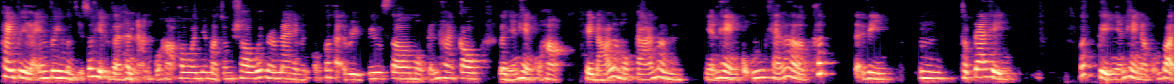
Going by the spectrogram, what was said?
Thay vì là MV mình chỉ xuất hiện về hình ảnh của họ thôi nhưng mà trong show web drama thì mình cũng có thể review sơ một đến hai câu về nhãn hàng của họ. Thì đó là một cái mà nhãn hàng cũng khá là thích tại vì Ừ, thực ra thì bất kỳ nhãn hàng nào cũng vậy,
